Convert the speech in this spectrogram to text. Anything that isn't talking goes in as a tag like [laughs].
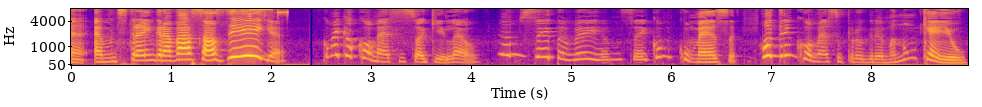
[laughs] É muito estranho gravar sozinha. Como é que eu começo isso aqui, Léo? Eu não sei também, eu não sei. Como começa? Rodrigo começa o programa, nunca é eu.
